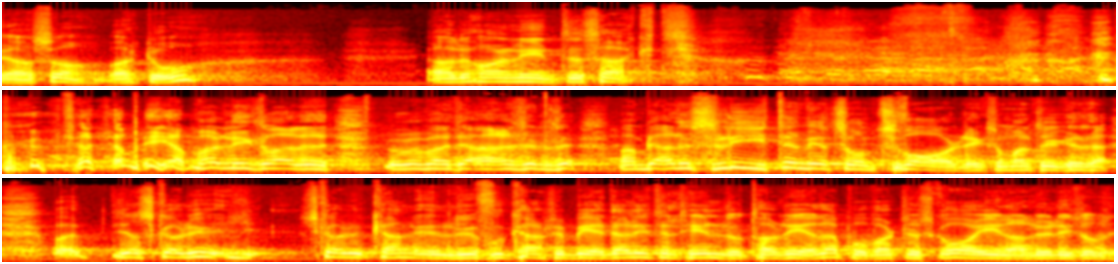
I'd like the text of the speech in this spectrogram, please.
Jaså, vart då? Ja, det har han inte sagt man, liksom alldeles, man blir alldeles sliten vid ett sånt svar. Liksom. Man tycker så här, ska du, ska du, kan, du får kanske bedja lite till och ta reda på vart du ska innan du liksom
